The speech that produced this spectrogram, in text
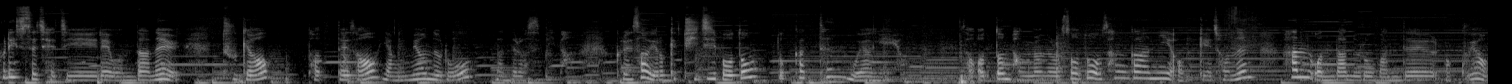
프리스 재질의 원단을 두 겹 덧대서 양면으로 만들었습니다. 그래서 이렇게 뒤집어도 똑같은 모양이에요. 그래서 어떤 방면으로 써도 상관이 없게 저는 한 원단으로 만들었고요.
